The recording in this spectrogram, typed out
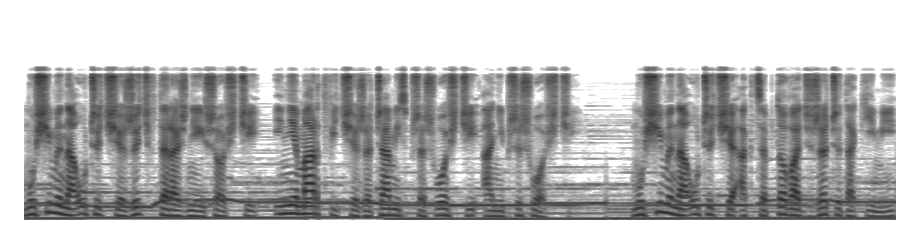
musimy nauczyć się żyć w teraźniejszości i nie martwić się rzeczami z przeszłości ani przyszłości. Musimy nauczyć się akceptować rzeczy takimi,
